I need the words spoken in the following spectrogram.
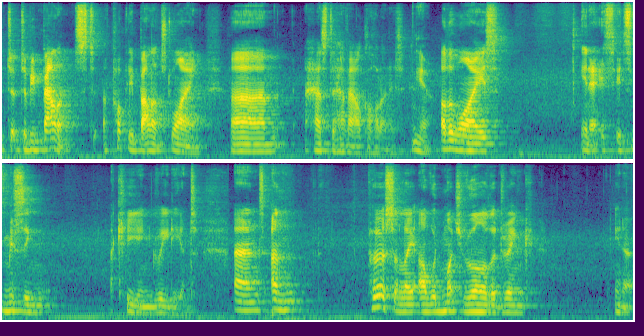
to, to, be balanced, a properly balanced wine um, has to have alcohol in it. yeah, Otherwise, you know, it's, it's missing a key ingredient. and and personally, I would much rather drink, you know,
